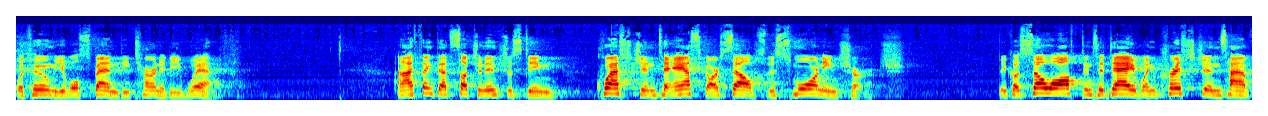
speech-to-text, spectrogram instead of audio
with whom you will spend eternity with? And I think that's such an interesting question to ask ourselves this morning, church. Because so often today, when Christians have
